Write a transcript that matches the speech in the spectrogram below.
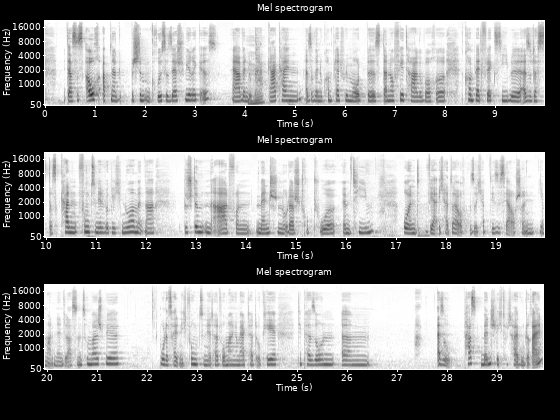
Dass es auch ab einer bestimmten Größe sehr schwierig ist ja, wenn du mhm. gar keinen, also wenn du komplett remote bist, dann noch vier Tage Woche, komplett flexibel. Also das, das kann, funktioniert wirklich nur mit einer bestimmten Art von Menschen oder Struktur im Team. Und ja, ich hatte auch, also ich habe dieses Jahr auch schon jemanden entlassen zum Beispiel, wo das halt nicht funktioniert hat, wo man gemerkt hat, okay, die Person, ähm, also passt menschlich total gut rein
